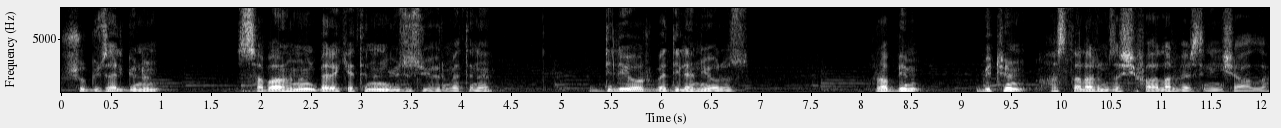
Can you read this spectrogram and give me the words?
şu güzel günün sabahının bereketinin yüzüsü hürmetine diliyor ve dileniyoruz. Rabbim bütün hastalarımıza şifalar versin inşallah.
